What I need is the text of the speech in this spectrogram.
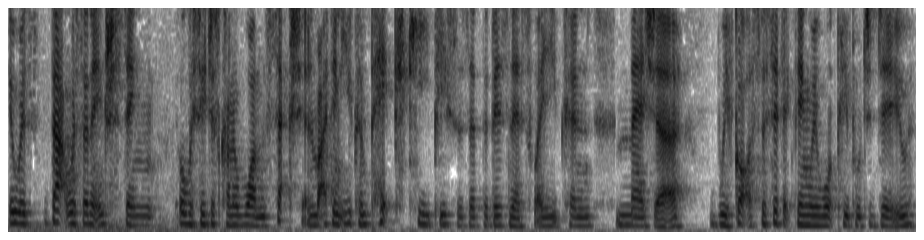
it was that was an interesting obviously just kind of one section but I think you can pick key pieces of the business where you can measure we've got a specific thing we want people to do.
